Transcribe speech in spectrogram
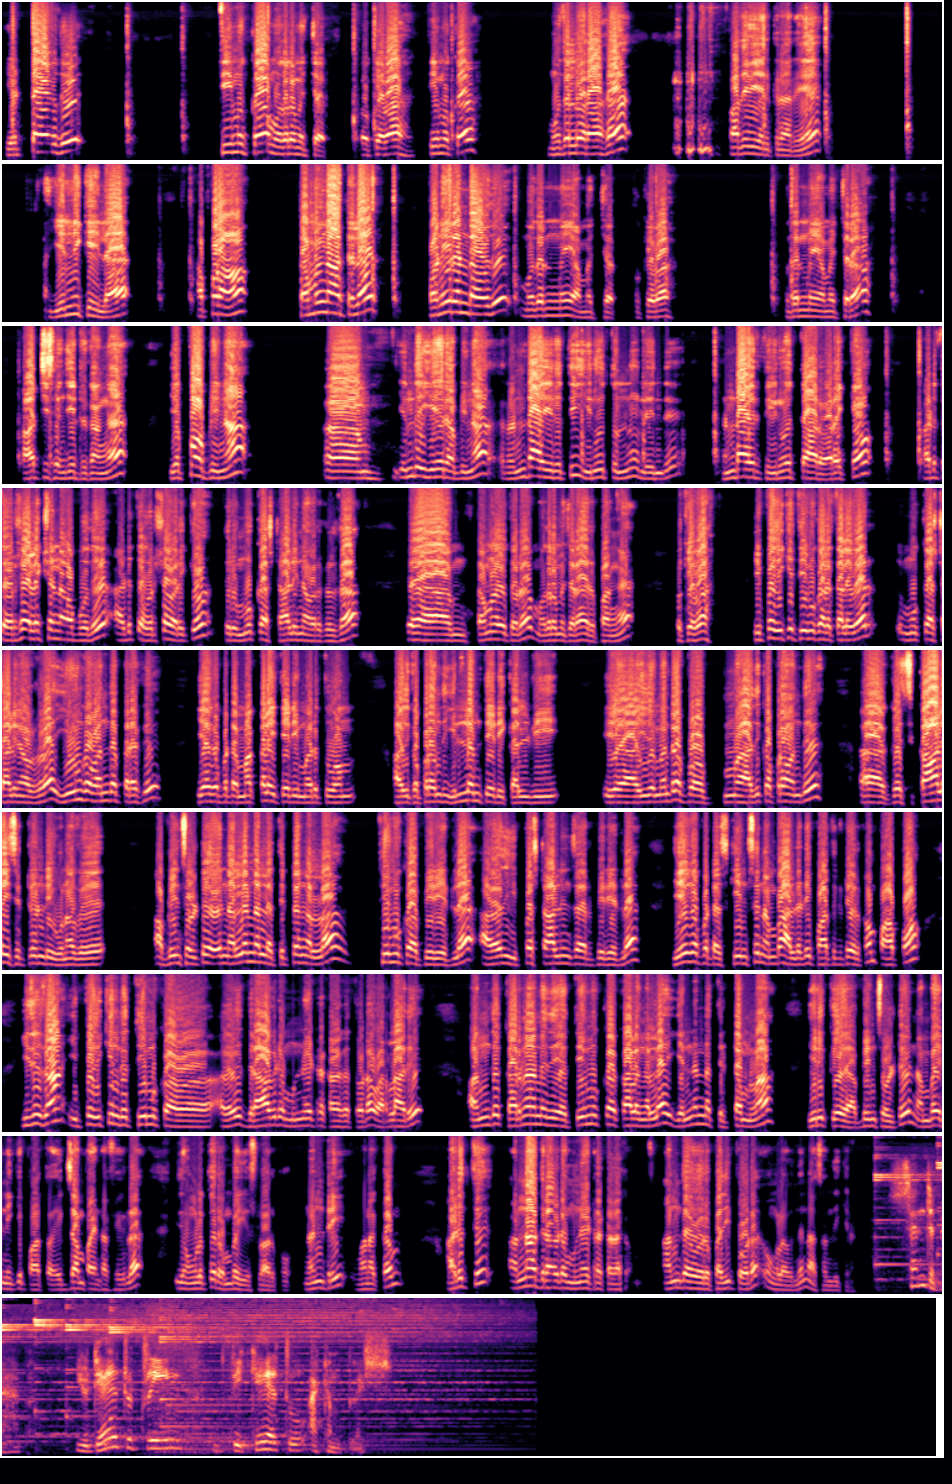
எட்டாவது திமுக முதலமைச்சர். ஓகேவா? திமுக முதல்வராக பதவி ஏற்கிறாரு. எண்ணிக்கையில அப்புறம் தமிழ்நாட்டுல பனிரெண்டாவது முதன்மை அமைச்சர். ஓகேவா முதன்மை அமைச்சரா ஆட்சி செஞ்சிட்டு இருக்காங்க எப்போ அப்படின்னா எந்த இயர் அப்படின்னா ரெண்டாயிரத்தி இருபத்தொன்னுலேருந்து ரெண்டாயிரத்தி இருபத்தி ஆறு வரைக்கும். அடுத்த வருஷம் எலெக்ஷன் ஆக போகுது. அடுத்த வருஷம் வரைக்கும் திரு மு க ஸ்டாலின் அவர்கள் தான் தமிழகத்தோட முதலமைச்சராக இருப்பாங்க. ஓகேவா இப்போதைக்கு திமுக தலைவர் மு க ஸ்டாலின் அவர்கள்? இவங்க வந்த பிறகு ஏகப்பட்ட மக்களை தேடி மருத்துவம் அதுக்கப்புறம் வந்து இல்லம் தேடி கல்வி இது மன்ற அதுக்கப்புறம் வந்து காலை சிற்றுண்டி உணவு அப்படின்னு சொல்லிட்டு நல்ல நல்ல திட்டங்கள்லாம் திமுக பீரியட்ல அதாவது இப்ப ஸ்டாலின் சார் பீரியட்ல ஏகப்பட்ட ஸ்கீம்ஸ் நம்ம ஆல்ரெடி பார்த்துக்கிட்டே இருக்கோம் பார்ப்போம். இதுதான் இப்போதைக்கு இந்த திமுக அதாவது திராவிட முன்னேற்ற கழகத்தோட வரலாறு. அந்த கருணாநிதி திமுக காலங்கள்ல என்னென்ன திட்டம்லாம் இருக்கு அப்படின்னு சொல்லிட்டு நம்ம இன்னைக்கு பார்த்தோம். எக்ஸாம் பாயிண்ட் ஆஃப் வியூல இது உங்களுக்கு ரொம்ப யூஸ்ஃபுல்லா இருக்கும். நன்றி வணக்கம். அடுத்து அண்ணா திராவிட முன்னேற்ற கழகம். அந்த ஒரு பதிப்போட உங்களை வந்து நான் சந்திக்கிறேன். Sent a you You dare to dream, we care to accomplish.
